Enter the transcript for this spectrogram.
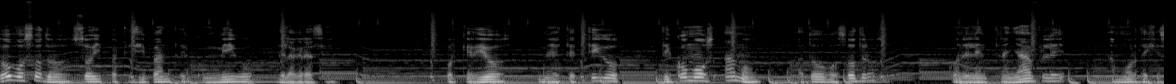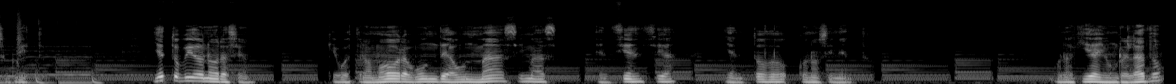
todos vosotros sois participantes conmigo de la gracia, porque Dios me es testigo de cómo os amo a todos vosotros con el entrañable amor de Jesucristo. Y esto pido en oración, que vuestro amor abunde aún más y más en ciencia y en todo conocimiento. Bueno, aquí hay un relato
